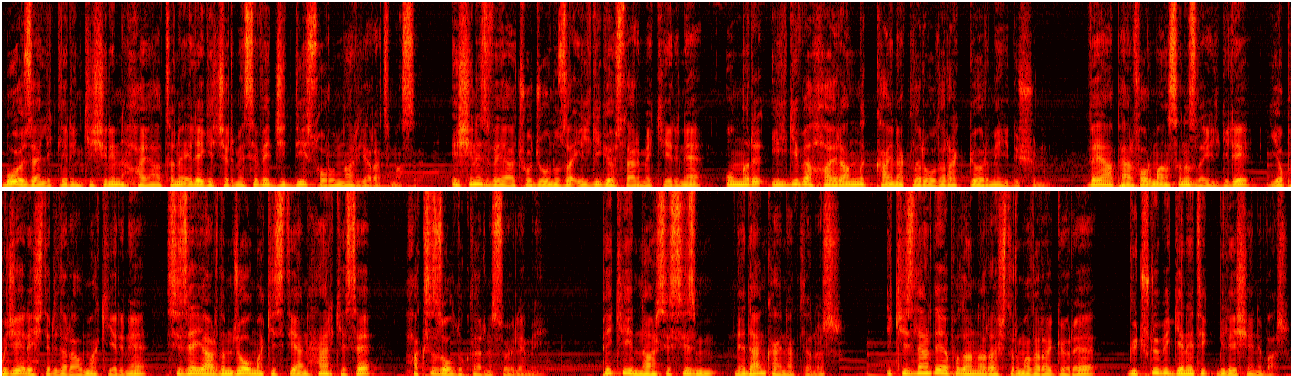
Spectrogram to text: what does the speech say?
bu özelliklerin kişinin hayatını ele geçirmesi ve ciddi sorunlar yaratması. Eşiniz veya çocuğunuza ilgi göstermek yerine onları ilgi ve hayranlık kaynakları olarak görmeyi düşünün. Veya performansınızla ilgili yapıcı eleştiriler almak yerine size yardımcı olmak isteyen herkese haksız olduklarını söylemeyi. Peki narsisizm neden kaynaklanır? İkizlerde yapılan araştırmalara göre güçlü bir genetik bileşeni var.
